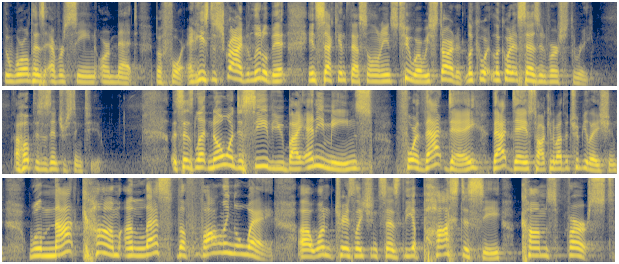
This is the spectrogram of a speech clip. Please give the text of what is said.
the world has ever seen or met before. And he's described a little bit in Second Thessalonians 2, where we started. Look, what, look what it says in verse 3. I hope this is interesting to you. It says, Let no one deceive you by any means for that day, that day is talking about the tribulation, will not come unless the falling away. Uh, one translation says the apostasy comes first.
